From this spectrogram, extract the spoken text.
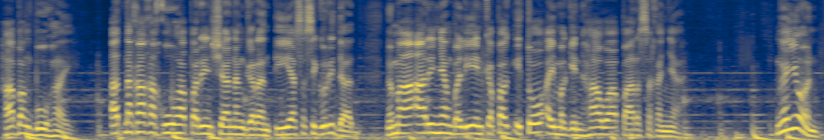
Habang buhay, at nakakakuha pa rin siya ng garantiya sa seguridad na maaari niyang baliin kapag ito ay maginhawa para sa kanya. Ngayon,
